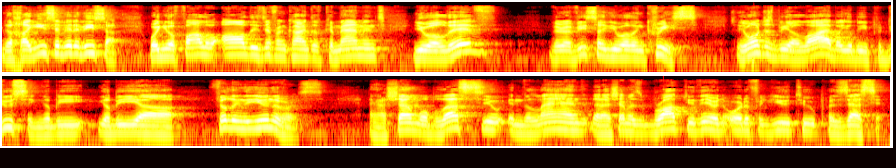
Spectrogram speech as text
The chayisa v'revisa. When you follow all these different kinds of commandments, you will live. V'revisa, you will increase. So you won't just be alive, but you'll be producing. You'll be you'll be uh, filling the universe, and Hashem will bless you in the land that Hashem has brought you there in order for you to possess it.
